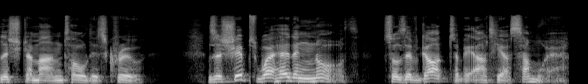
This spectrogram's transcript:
Lichtermann told his crew. The ships were heading north, so they've got to be out here somewhere.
